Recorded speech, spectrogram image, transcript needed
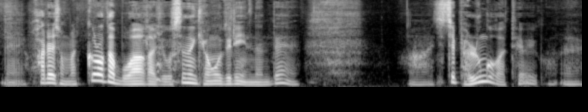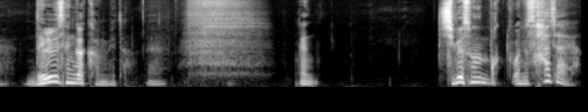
네, 화를 정말 끌어다 모아가지고 쓰는 경우들이 있는데 아 진짜 별론 것 같아요 이거 네, 늘 생각합니다. 네. 그냥 집에서는 막 완전 사자야.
